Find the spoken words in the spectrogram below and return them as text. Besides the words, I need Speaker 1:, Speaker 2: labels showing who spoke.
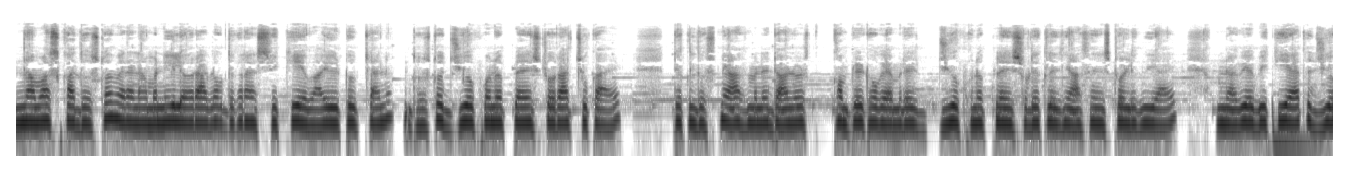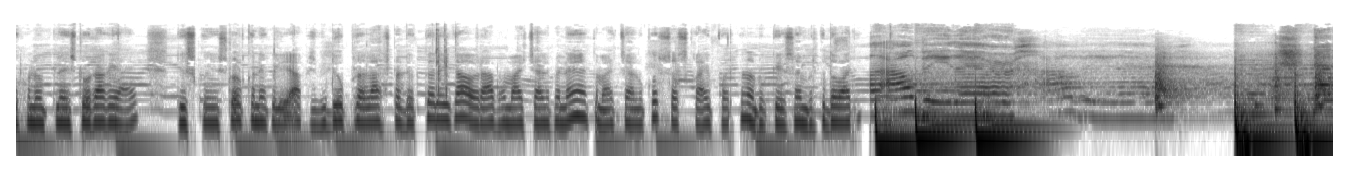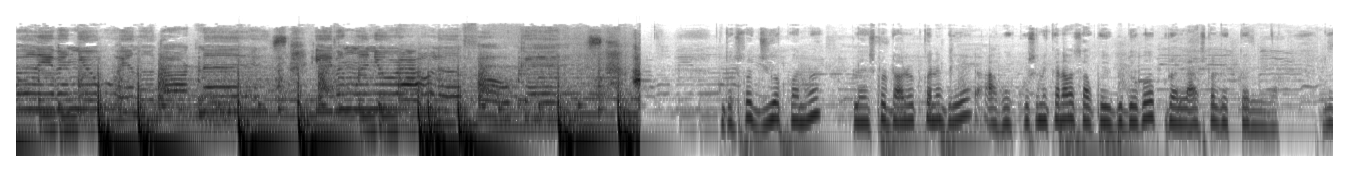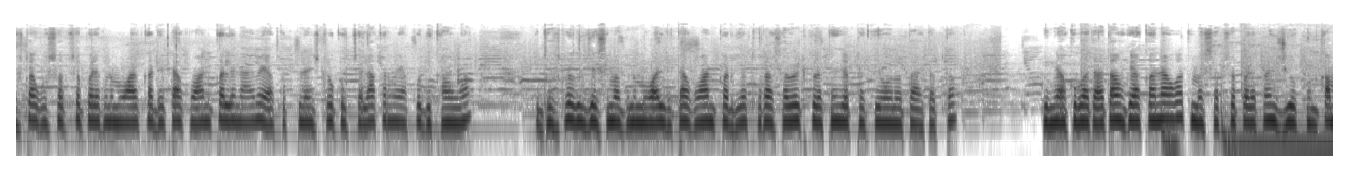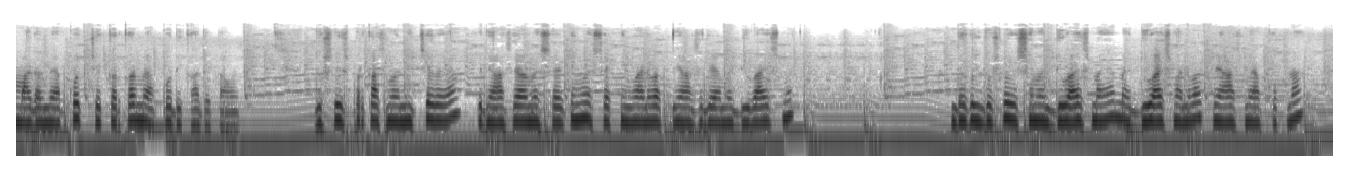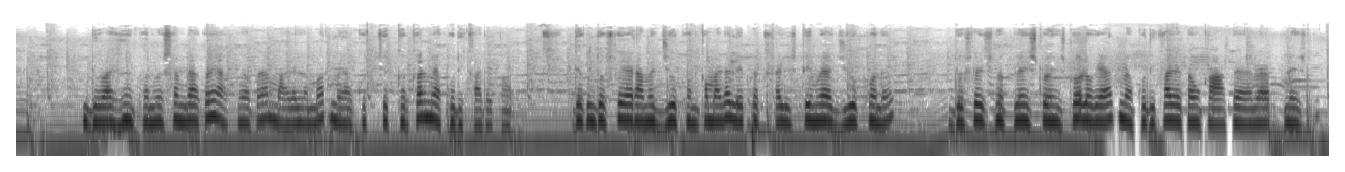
Speaker 1: नमस्कार दोस्तों, मेरा नाम अनिल है और आप लोग देख रहे हैं सीखिए भाई यूट्यूब चैनल दोस्तों, जियो फ़ोन में प्ले स्टोर आ चुका है। देख दोस्तों, यहाँ मैंने डाउनलोड कंप्लीट हो गया मेरे जियो फ़ोन में प्ले स्टोर देख लीजिए, यहाँ से इंस्टॉल लिख दिया है। मैंने अभी अभी किया है तो जियो फ़ोन में प्ले स्टोर आ गया है। तो इसको इंस्टॉल करने के लिए आप इस वीडियो पूरा लास्ट तक देखते रहेगा और आप हमारे चैनल पर नए हैं तो हमारे चैनल को सब्सक्राइब करके नोटिफिकेशन बिल्कुल दबा दें। दोस्तों, जियो फ़ोन में प्ले स्टोर डाउनलोड करने के लिए आपको कुछ नहीं करना, बस आपको इस वीडियो को पूरा लास्ट तक देखते रहिएगा। दोस्तों, आपको सबसे पहले अपने मोबाइल का डेटा को ऑन कर लेना है। मैं आपको प्ले स्टोर को चला कर मैं आपको दिखाऊँगा। दोस्तों जैसे मैं अपने मोबाइल डेटा को ऑन कर दिया, थोड़ा सा वेट करते हैं जब तक ये ऑन होता है तब तक। फिर मैं आपको बताता हूँ क्या करना होगा तो मैं सबसे पहले अपने जियो फ़ोन का मॉडल मैं आपको चेक कर कर मैं आपको दिखा देता हूँ। दूसरी इस प्रकार से मैं नीचे गया, फिर यहाँ से मैं सेटिंग में सेटिंग में आने के बाद फिर यहाँ से गया मैं डिवाइस में। देखो दोस्तों जैसे मैं डिवाइस में आया मैं डिवाइस में फिर यहाँ से मैं आपको अपना डिवाइस इन्फॉर्मेशन जाकर यहाँ पे मैं अपना मॉडल नंबर मैं आपको चेक कर कर मैं आपको दिखा देता हूँ। देखो दोस्तों, यार हमें जियो फ़ोन का मॉडल एपेक्स चालीस टी मेरा जियो फ़ोन है। दोस्तों, इसमें प्ले स्टोर इंस्टॉल हो गया है। तो मैं आपको दिखा देता हूँ कहाँ पे है मेरा प्ले स्टोर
